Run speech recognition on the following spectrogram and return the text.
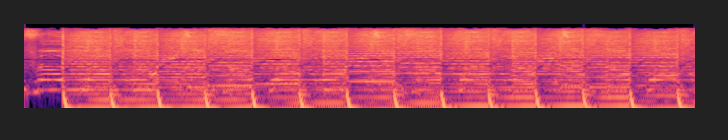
for you.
